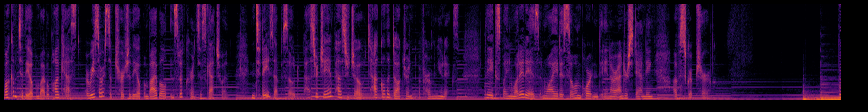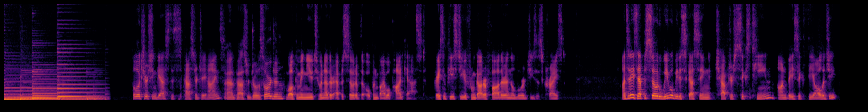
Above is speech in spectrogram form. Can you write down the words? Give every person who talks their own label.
Speaker 1: Welcome to the Open Bible Podcast, a resource of Church of the Open Bible in Swift Current, Saskatchewan. In today's episode, Pastor Jay and Pastor Joe tackle the doctrine of hermeneutics. They explain what it is and why it is so important in our understanding of Scripture.
Speaker 2: Hello, church and guests. This is Pastor Jay Hines.
Speaker 3: And Pastor Joe Sorgen.
Speaker 2: Welcoming you to another episode of the Open Bible Podcast. Grace and peace to you from God our Father and the Lord Jesus Christ. On today's episode, we will be discussing chapter 16 on basic theology.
